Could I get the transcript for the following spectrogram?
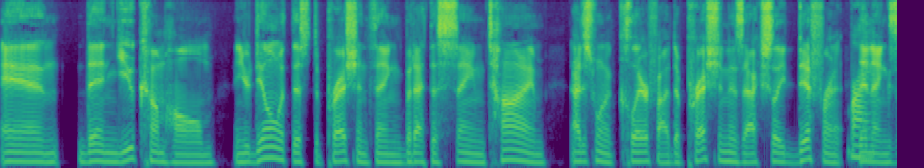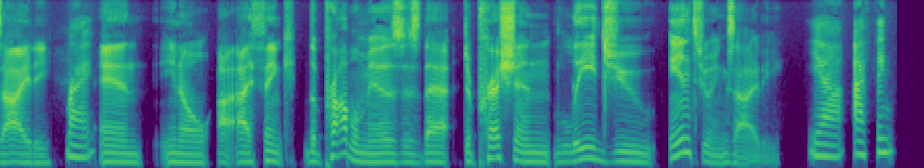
And then you come home and you're dealing with this depression thing, but at the same time, I just want to clarify depression is actually different Right. than anxiety. Right. And, you know, I, I think the problem is, is that depression leads you into anxiety. Yeah. I think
